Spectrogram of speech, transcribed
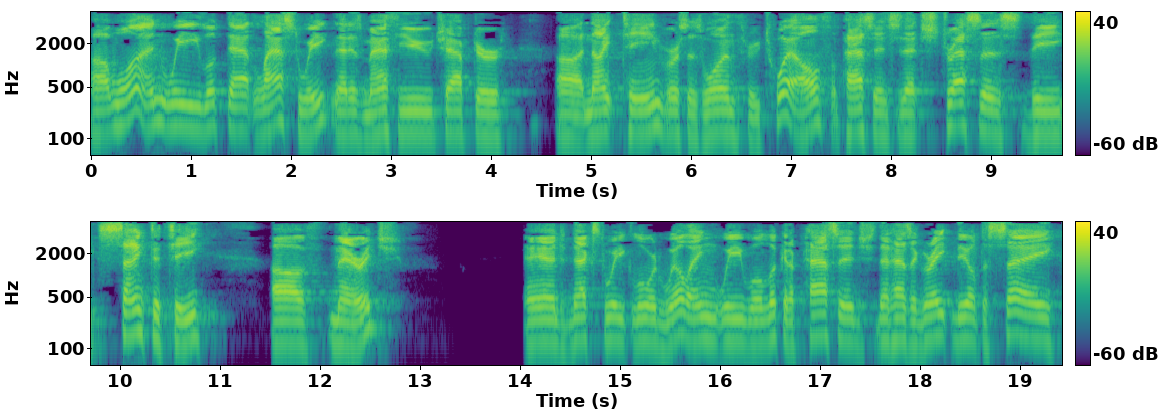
Uh, one we looked at last week, that is Matthew chapter uh, 19, verses 1 through 12, a passage that stresses the sanctity of marriage. And next week, Lord willing, we will look at a passage that has a great deal to say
